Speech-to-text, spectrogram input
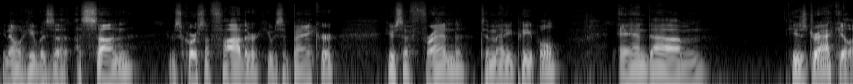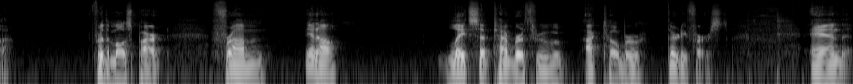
You know, he was a, a son, he was, of course, a father, he was a banker, he was a friend to many people, and um, he was Dracula for the most part from, you know, late September through October 31st. And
